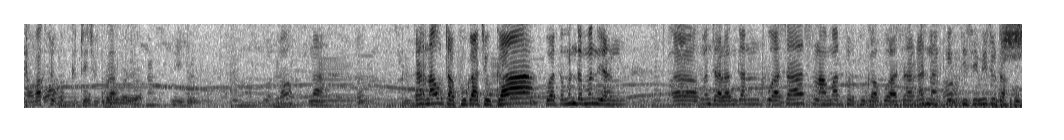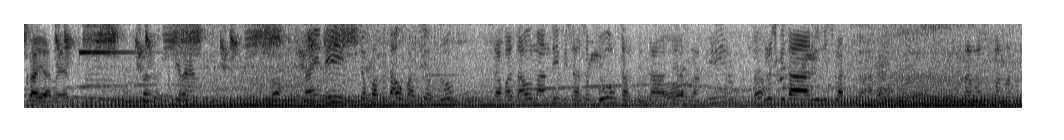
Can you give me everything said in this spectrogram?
Biawak cukup gede juga. Nih. Nah, karena udah buka juga buat teman-teman yang eh, menjalankan puasa selamat berbuka puasa karena di sini sudah buka ya Ren. Nah, kira oh, nah ini coba kita obati ya bro. Siapa tahu nanti bisa sembuh dan bisa sehat lagi. Terus kita rilis lagi ke. Kita masukkan lagi.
